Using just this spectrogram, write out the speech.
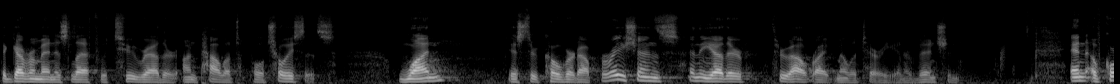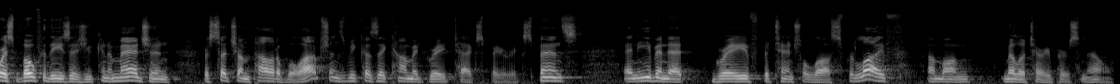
the government is left with two rather unpalatable choices. One is through covert operations, and the other through outright military intervention. And of course, both of these, as you can imagine, are such unpalatable options because they come at great taxpayer expense and even at grave potential loss for life among military personnel.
